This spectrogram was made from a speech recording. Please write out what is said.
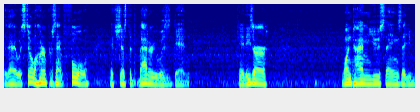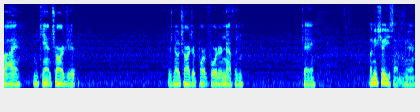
That it was still 100% full. It's just that the battery was dead. Okay these are one-time use things that you buy. You can't charge it. There's no charger port for it or nothing. Okay. Let me show you something here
